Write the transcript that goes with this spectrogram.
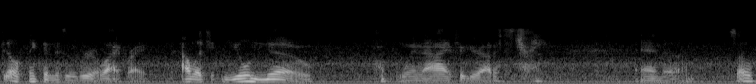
still thinking this is real life, right? I'll let you. You'll know when I figure out it's a dream. And um, so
